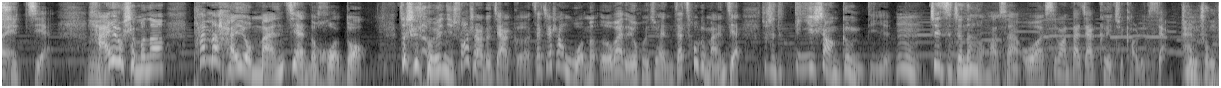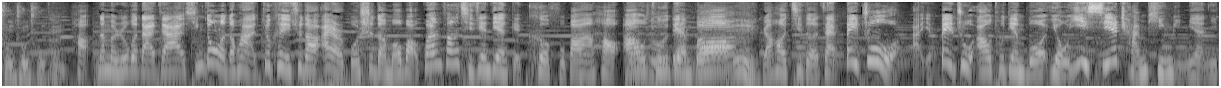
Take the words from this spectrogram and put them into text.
去减，还有什么呢？他们还有满减的活动，就是等于你双十二的价格，再加上我们额外的优惠券，你再凑个满减，就是低上更低。嗯，这次真的很划算，我希望大家可以去考虑一下。冲冲冲冲冲！嗯，好，那么如果大家心动了的话，就可以去到艾尔博士的某宝官方旗舰店，给客服报暗号凹凸电波。嗯，然后记得在备注啊，也备注凹凸电波。有一些产品里面你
